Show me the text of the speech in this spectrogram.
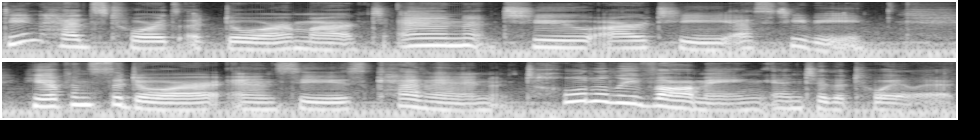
Dean heads towards a door marked N2RT-STB. He opens the door and sees Kevin totally vomiting into the toilet.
